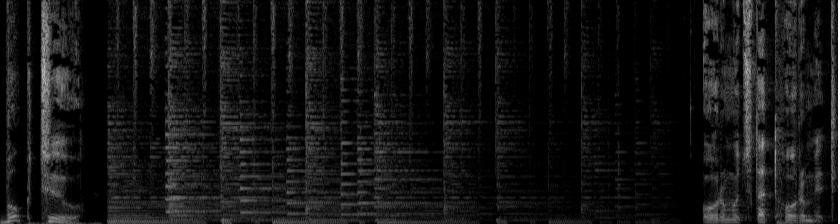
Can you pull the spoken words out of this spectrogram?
Book 2 52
